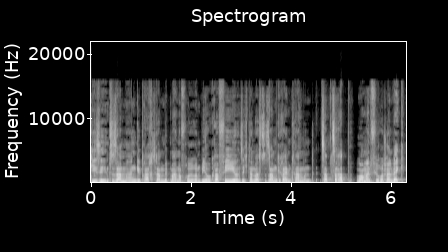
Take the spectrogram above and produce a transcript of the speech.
die sie in Zusammenhang gebracht haben mit meiner früheren Biografie und sich dann was zusammengereimt haben und zapp zapp war mein Führerschein weg.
